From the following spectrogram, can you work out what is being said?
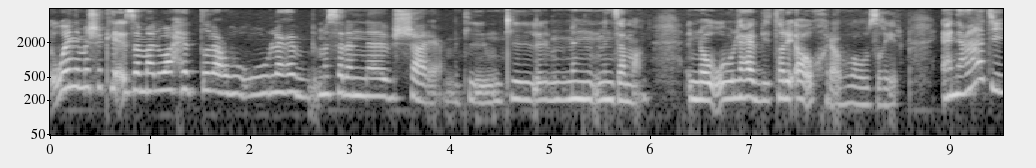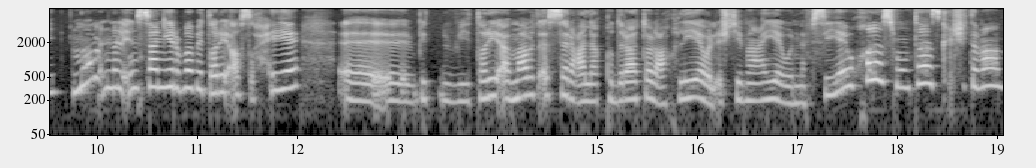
وين المشكلة إذا ما الواحد طلع ولعب مثلا بالشارع مثل مثل من من زمان إنه ولعب بطريقة أخرى وهو صغير. يعني عادي المهم إنه الإنسان يربى بطريقة صحية آه، بط- بطريقة ما بتأثر على قدراته العقلية والاجتماعية والنفسية وخلص ممتاز كل شيء تمام.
